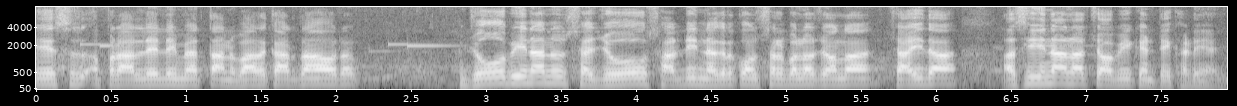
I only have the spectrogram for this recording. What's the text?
ਇਸ ਉਪਰਾਲੇ ਲਈ ਮੈਂ ਧੰਨਵਾਦ ਕਰਦਾ ਔਰ ਜੋ ਵੀ ਇਹਨਾਂ ਨੂੰ ਸਹਿਯੋਗ ਸਾਡੀ ਨਗਰ ਕੌਂਸਲ ਵੱਲੋਂ ਚਾਹੁੰਦਾ, ਚਾਹੀਦਾ, ਅਸੀਂ ਇਹਨਾਂ ਨਾਲ 24 ਘੰਟੇ ਖੜੇ ਹਾਂ ਜੀ।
